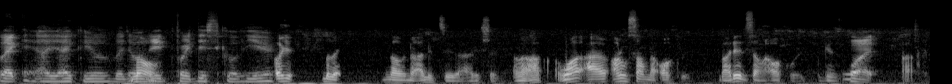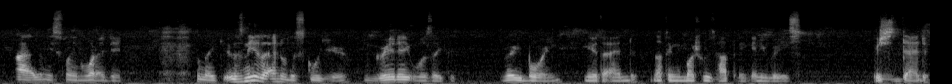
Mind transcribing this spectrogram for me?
Like, "Hey, I like you, but No. only for this school year. Okay. but like, No, no, I didn't say that. I didn't say. That. I, I, well, I, I don't sound that awkward, but I did sound awkward because. What? Alright, let me explain what I did. So, like, it was near the end of the school year. Grade 8 was, like, very boring near the end. Nothing much was happening, anyways. It was just dead.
